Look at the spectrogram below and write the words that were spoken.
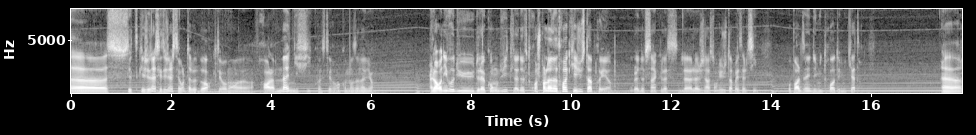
Euh, ce qui est génial, ce qui était génial, c'était vraiment le tableau de bord, qui était vraiment, euh, oh, magnifique, quoi. C'était vraiment comme dans un avion. Alors au niveau du, de la conduite, la 9.3, je parle de la 9.3 qui est juste après, hein, la 9.5, la, la- génération qui est juste après celle-ci. On parle des années 2003-2004. Euh,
